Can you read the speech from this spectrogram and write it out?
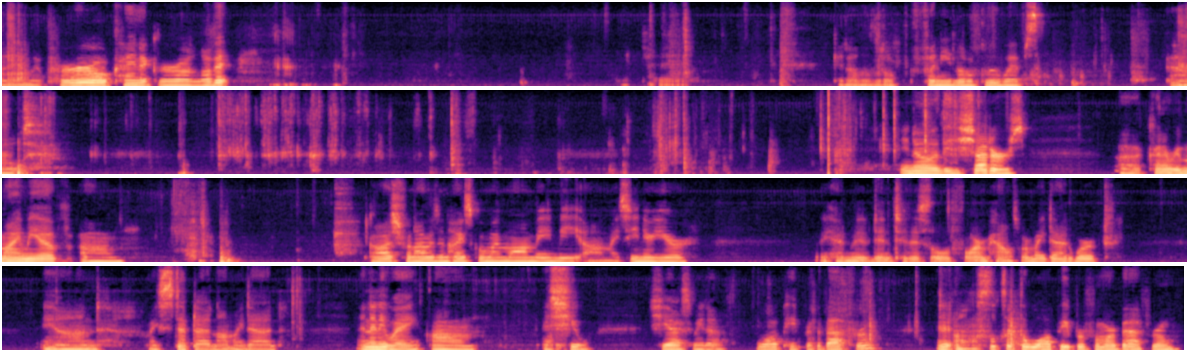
I'm a pearl kind of girl. I love it. Get all the little funny little glue webs out. You know, these shutters uh, kind of remind me of, um, gosh, when I was in high school, my mom made me, uh, my senior year, we had moved into this old farmhouse where my dad worked. And my stepdad, not my dad. And anyway, um, and she she asked me to wallpaper the bathroom, and it almost looks like the wallpaper from our bathroom.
